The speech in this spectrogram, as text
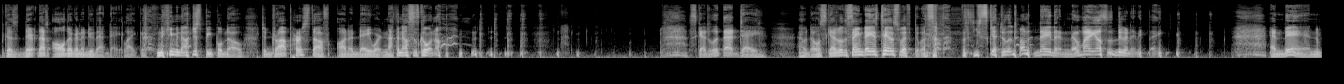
because they're that's all they're gonna do that day. Like Nicki Minaj's people know to drop her stuff on a day where nothing else is going on. Schedule it that day don't schedule the same day as Taylor Swift doing something. you schedule it on a day that nobody else is doing anything. and then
